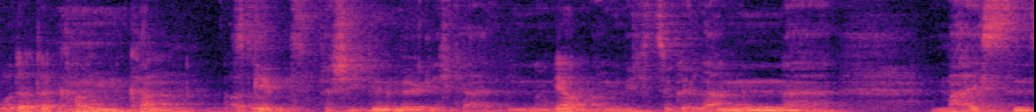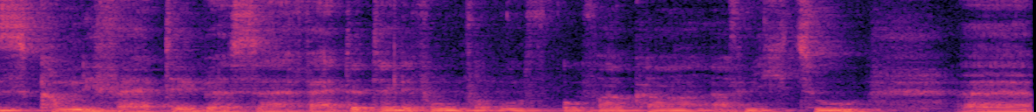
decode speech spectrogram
oder? Da kann, mhm. kann, also es gibt verschiedene Möglichkeiten, um ja. an mich zu gelangen. Äh, meistens kommen die Väter über das äh, Vätertelefon vom OVK auf mich zu äh,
